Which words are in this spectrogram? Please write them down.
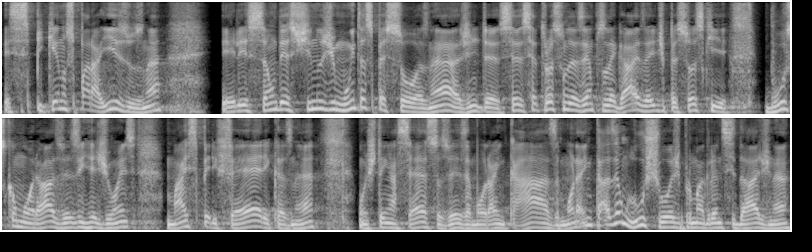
esses pequenos paraísos, né? Eles são destinos de muitas pessoas, né? A gente, você trouxe uns exemplos legais aí de pessoas que buscam morar, às vezes, em regiões mais periféricas, né? Onde tem acesso, às vezes, a morar em casa. Morar em casa é um luxo hoje para uma grande cidade, né?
